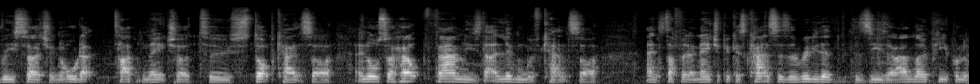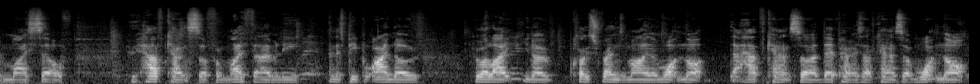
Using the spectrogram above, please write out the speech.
research and all that type of nature to stop cancer and also help families that are living with cancer and stuff of that nature because cancer is a really deadly disease and I know people of myself who have cancer from my family and there's people I know who are like, you know, close friends of mine and whatnot that have cancer, their parents have cancer and whatnot.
